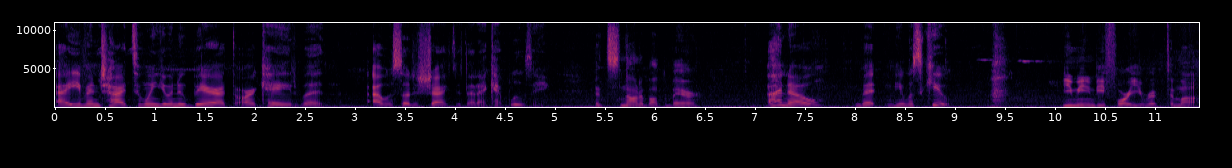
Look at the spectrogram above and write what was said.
I even tried to win you a new bear at the arcade, but I was so distracted that I kept losing. It's not about the bear. I know, but he was cute. You mean before you ripped him up?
